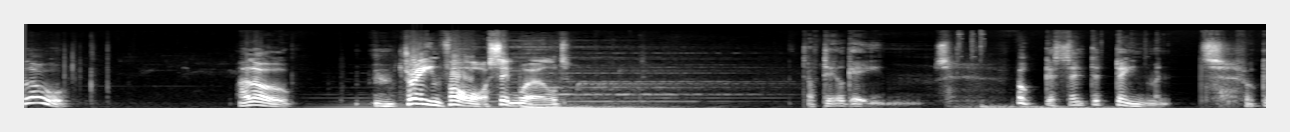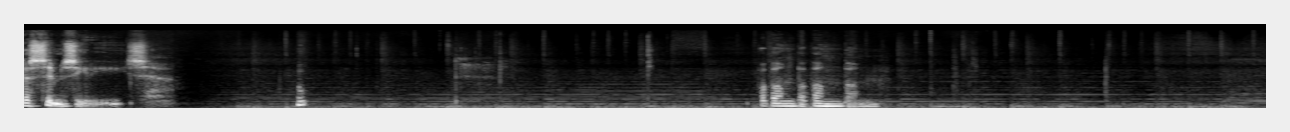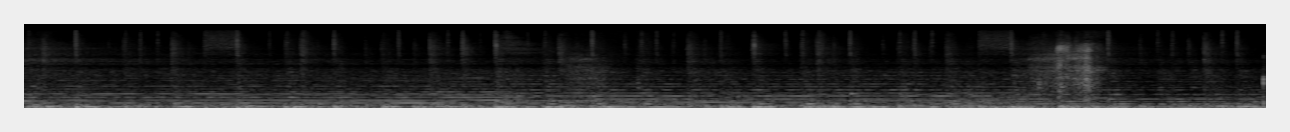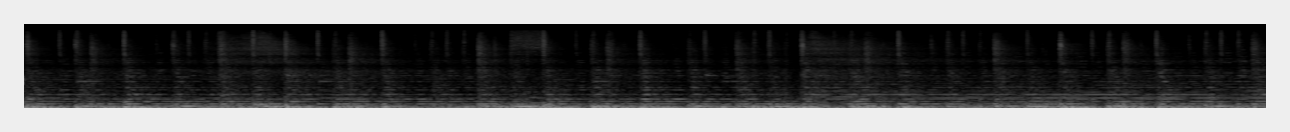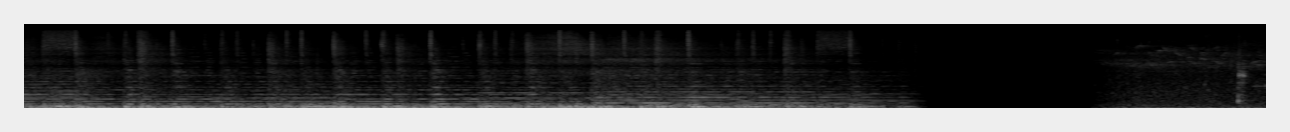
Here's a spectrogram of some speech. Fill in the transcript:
Hello. Hello. Train 4 SimWorld. Dovetail Games. Focus Entertainment. Focus Sim Series. Oh. Ba-bum, ba-bum, bum.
